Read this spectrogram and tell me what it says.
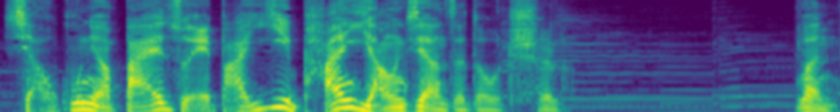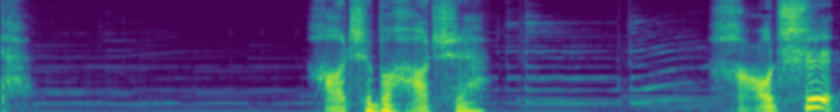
小姑娘白嘴把一盘羊腱子都吃了，问他好吃不好吃？好吃。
